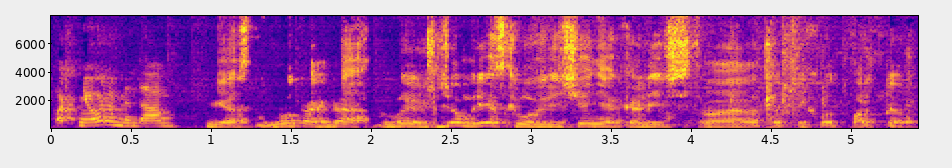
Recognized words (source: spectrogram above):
партнерами, да. Ясно. Ну, тогда мы ждем резкого увеличения количества таких вот партнеров,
